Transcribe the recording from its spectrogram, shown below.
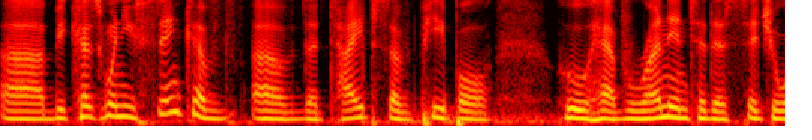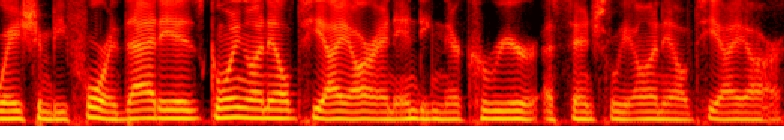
Uh, because when you think of, of the types of people who have run into this situation before, that is going on LTIR and ending their career essentially on LTIR.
